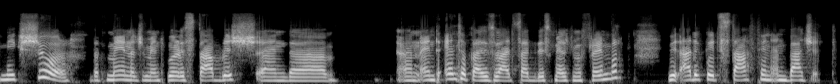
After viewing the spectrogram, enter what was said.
make sure that management will establish and uh, an, an enterprise-wide cyber risk management framework with adequate staffing and budget.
